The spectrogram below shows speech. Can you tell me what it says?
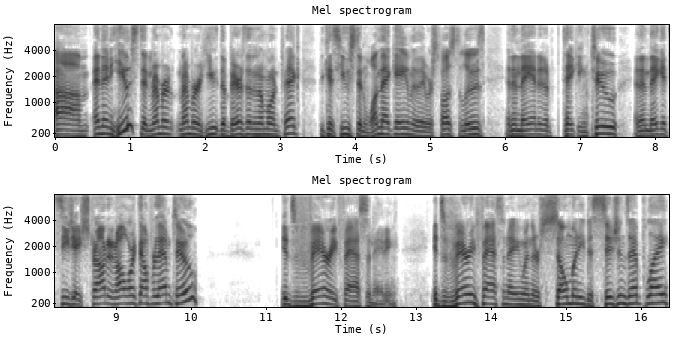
Um, and then Houston, remember, remember the Bears had the number one pick because Houston won that game and they were supposed to lose, and then they ended up taking two, and then they get C.J. Stroud, and it all worked out for them too. It's very fascinating. It's very fascinating when there's so many decisions at play,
